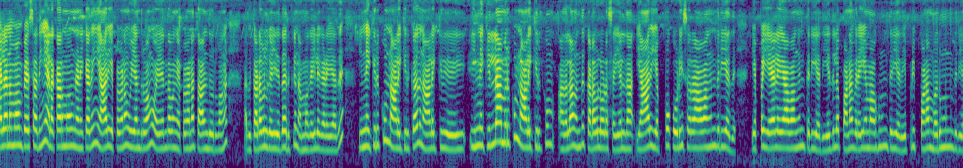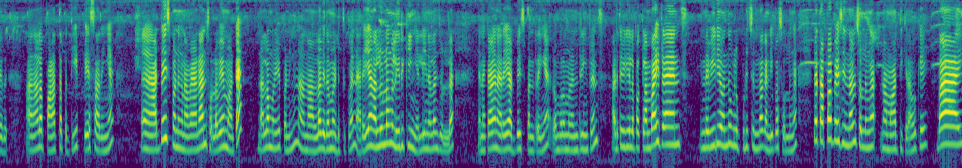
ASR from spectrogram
ஏளனமாகவும் பேசாதீங்க இலக்காரமாகவும் நினைக்காதீங்க. யார் எப்போ வேணால் உயர்ந்துருவாங்க உயர்ந்தவங்க எப்போ வேணால் தாழ்ந்து வருவாங்க. அது கடவுள் கையில் தான் இருக்குது நம்ம கையில் கிடையாது. இன்றைக்கி இருக்கும் நாளைக்கு இருக்காது நாளைக்கு இன்றைக்கி இல்லாமல் இருக்கும் நாளைக்கு இருக்கும். அதெல்லாம் வந்து கடவுளோட செயல் தான் யார் எப்போ கோடீஸ்வரர் ஆவாங்கன்னு தெரியாது. எப்போ ஏழை ஆவாங்கன்னு தெரியாது. எதில் பணம் விரயமாகணும்னு தெரியாது. எப்படி பணம் வரும்னு தெரியாது. அதனால் பணத்தை பற்றியே பேசாதீங்க. அட்வைஸ் பண்ணுங்கள் நான் வேணான்னு சொல்லவே மாட்டேன். நல்ல முறையாக பண்ணிங்க. நான் நல்ல விதமாக எடுத்துக்குவேன். நிறையா நல்லுள்ளங்கள் இருக்கீங்க. இல்லைன்னெல்லாம் சொல்லலை. எனக்காக நிறைய அட்வைஸ் பண்ணுறீங்க ரொம்ப ரொம்ப நன்றிங்க ஃப்ரெண்ட்ஸ் அடுத்த வீடியோவில் பார்க்கலாம். பாய் ஃப்ரெண்ட்ஸ் இந்த வீடியோ வந்து உங்களுக்கு பிடிச்சிருந்தா கண்டிப்பாக சொல்லுங்கள் இல்லை தப்பாக பேசியிருந்தாலும் சொல்லுங்கள் நான் மாற்றிக்கிறேன் ஓகே பாய்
